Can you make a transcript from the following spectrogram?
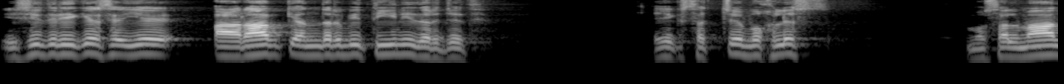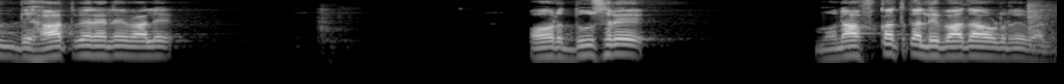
اسی طریقے سے یہ آراب کے اندر بھی تین ہی درجے تھے۔ ایک سچے مخلص مسلمان دیہات میں رہنے والے اور دوسرے منافقت کا لبادہ اڑنے والے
